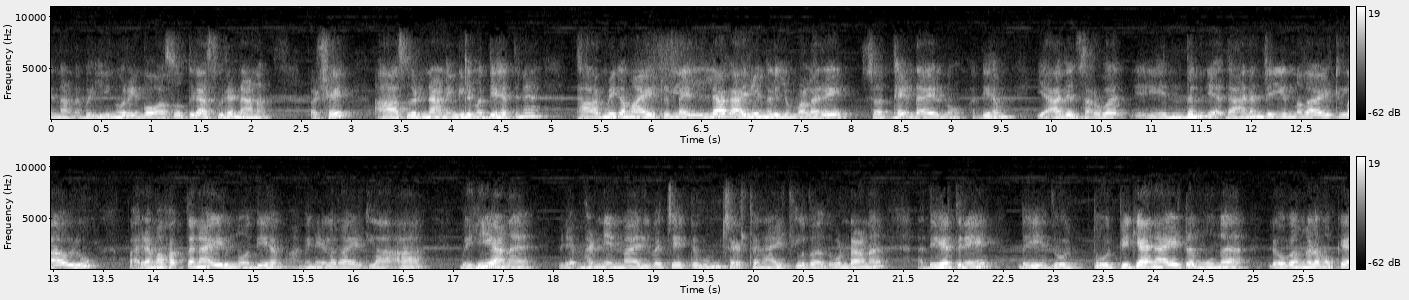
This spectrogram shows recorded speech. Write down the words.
എന്നാണ്. ബലി എന്ന് പറയുമ്പോൾ വാസ്തവത്തിൽ അസുരനാണ്. പക്ഷേ ആ അസുരനാണെങ്കിലും അദ്ദേഹത്തിന് ധാർമ്മികമായിട്ടുള്ള എല്ലാ കാര്യങ്ങളിലും വളരെ ശ്രദ്ധയുണ്ടായിരുന്നു. അദ്ദേഹം യാഗം സർവ എന്തും ദാനം ചെയ്യുന്നതായിട്ടുള്ള ആ ഒരു പരമഭക്തനായിരുന്നു അദ്ദേഹം. അങ്ങനെയുള്ളതായിട്ടുള്ള ആ ബലിയാണ് ബ്രഹ്മണ്യന്മാരിൽ വെച്ച് ഏറ്റവും ശ്രേഷ്ഠനായിട്ടുള്ളത്. അതുകൊണ്ടാണ് അദ്ദേഹത്തിനെ തോൽപ്പിക്കാനായിട്ട് മൂന്ന് ലോകങ്ങളുമൊക്കെ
